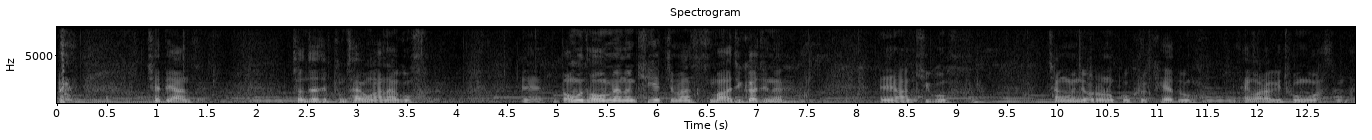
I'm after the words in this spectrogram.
최대한 전자제품 사용 안 하고 예, 너무 더우면은 키겠지만 뭐 아직까지는 예, 안 키고 창문 열어놓고 그렇게 해도 생활하기 좋은 것 같습니다.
